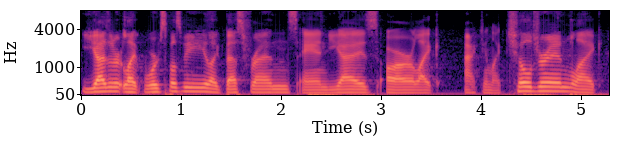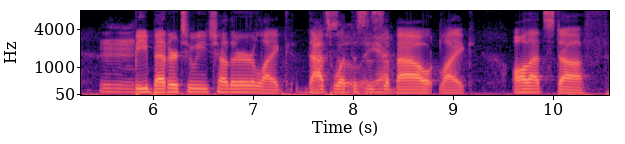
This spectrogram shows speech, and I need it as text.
you guys are like we're supposed to be like best friends and you guys are like acting like children like be better to each other like that's what this is yeah. about like all that stuff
